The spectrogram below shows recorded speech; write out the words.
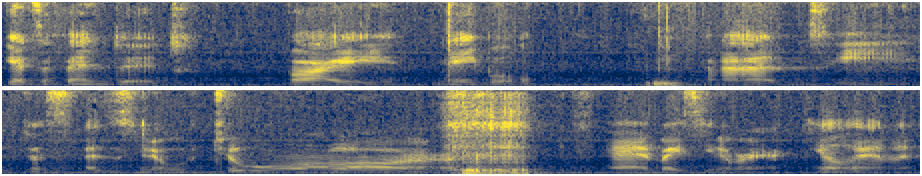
gets offended by Nabal, and he just says, you know, to war, and basically, you know, we're gonna kill him and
